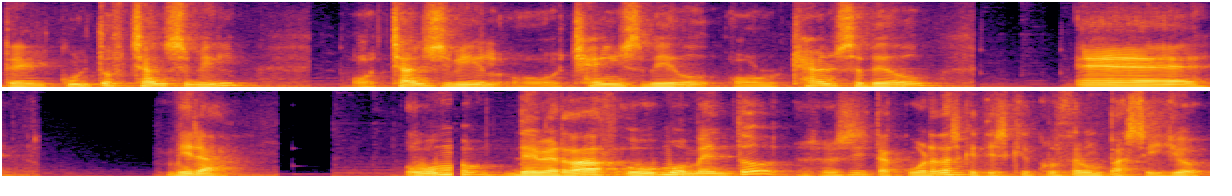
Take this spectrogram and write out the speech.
del Cult of Chanceville, o Chanceville, o Chainsville, o Chanceville. Eh, mira, de verdad, hubo un momento, no sé si te acuerdas, que tienes que cruzar un pasillo,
